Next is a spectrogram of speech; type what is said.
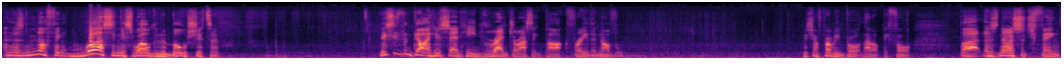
And there's nothing worse in this world than a bullshitter. This is the guy who said he'd read Jurassic Park 3, the novel. Which I've probably brought that up before. But there's no such thing.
